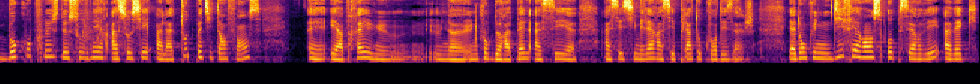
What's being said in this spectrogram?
beaucoup plus de souvenirs associés à la toute petite enfance et, après une, courbe de rappel assez, similaire, assez plate au cours des âges. Il y a donc une différence observée avec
